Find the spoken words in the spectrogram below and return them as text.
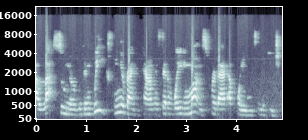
a lot sooner, within weeks, in your bank account instead of waiting months for that appointment in the future.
